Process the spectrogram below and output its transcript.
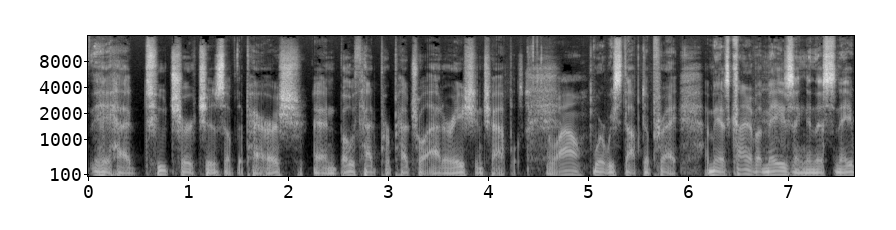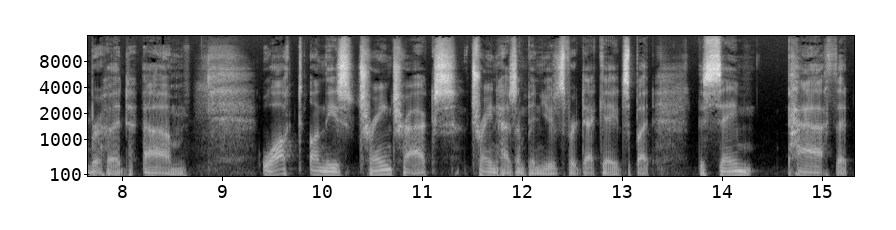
They had two churches of the parish, and both had perpetual adoration chapels. Wow. Where we stopped to pray. I mean, it's kind of amazing in this neighborhood. Um, walked on these train tracks. Train hasn't been used for decades, but the same path that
